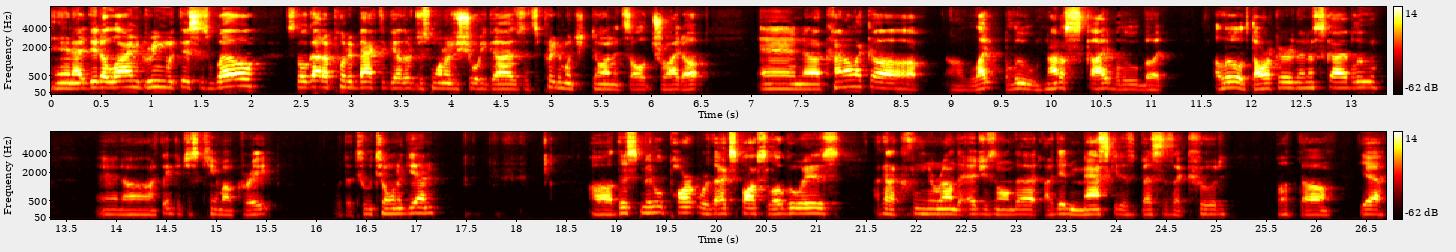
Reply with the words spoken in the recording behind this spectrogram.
And I did a lime green with this as well. Still got to put it back together. Just wanted to show you guys. It's pretty much done. It's all dried up. And uh, kind of like a, a, light blue. Not a sky blue, but a little darker than a sky blue. And uh, I think it just came out great with the two-tone again. Uh, this middle part where the Xbox logo is, I gotta clean around the edges on that. I did mask it as best as I could, but uh, yeah,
